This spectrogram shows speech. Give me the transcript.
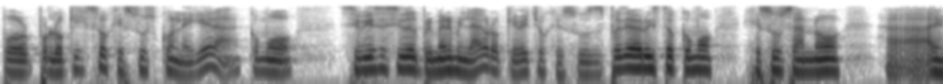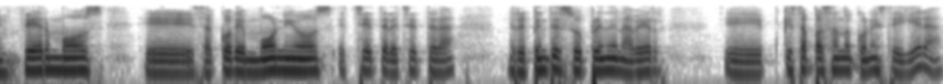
por, por lo que hizo Jesús con la higuera, como si hubiese sido el primer milagro que había hecho Jesús. Después de haber visto cómo Jesús sanó a, enfermos, eh, sacó demonios, etcétera, etcétera, de repente se sorprenden a ver eh, qué está pasando con esta higuera,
